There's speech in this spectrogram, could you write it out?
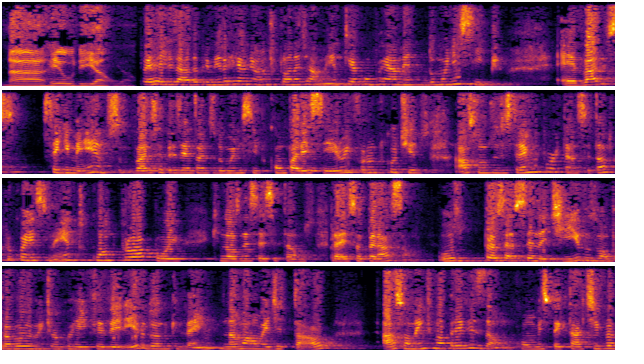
na reunião. Foi realizada a primeira reunião de planejamento e acompanhamento do município. É, vários segmentos, vários representantes do município compareceram e foram discutidos assuntos de extrema importância, tanto para o conhecimento quanto para o apoio que nós necessitamos para essa operação. Os processos seletivos vão provavelmente ocorrer em fevereiro do ano que vem, não há um edital, há somente uma previsão, com uma expectativa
